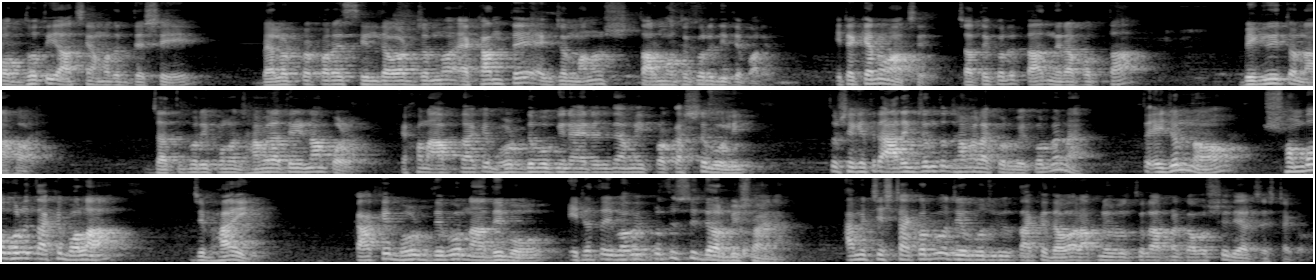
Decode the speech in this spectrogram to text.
পদ্ধতি আছে আমাদের দেশে, ব্যালট পেপারে সিল দেওয়ার জন্য একান্তে একজন মানুষ তার মতো করে দিতে পারে। এটা কেন আছে? যাতে করে তার নিরাপত্তা বিঘ্নিত না হয়, যাতে করে কোনো ঝামেলা তিনি না পড়ে। এখন আপনাকে ভোট দেবো কিনা এটা যদি আমি প্রকাশ্যে বলি, তো সেক্ষেত্রে আরেকজন তো ঝামেলা করবে করবে না। তো এই জন্য সম্ভব হলে তাকে বলা যে, ভাই কাকে ভোট দেব, না দেব, এটা তো এইভাবে প্রতিশ্রুতি দেওয়ার বিষয় না। আমি চেষ্টা করব যে উপযুক্ত তাকে দেওয়ার, আপনি উপযুক্ত আপনাকে অবশ্যই দেওয়ার চেষ্টা করব।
